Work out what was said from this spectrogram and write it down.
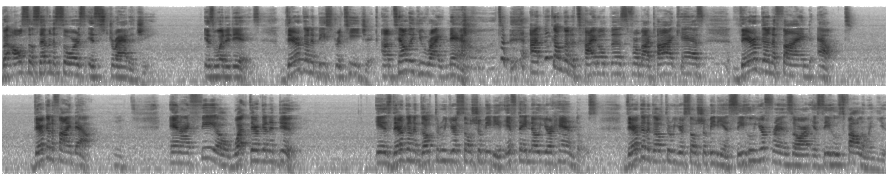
but also Seven of Swords is strategy, is what it is. They're going to be strategic. I'm telling you right now. I think I'm going to title this for my podcast. They're going to find out. They're going to find out. Hmm. And I feel what they're going to do is they're going to go through your social media if they know your handles. They're going to go through your social media and see who your friends are and see who's following you.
